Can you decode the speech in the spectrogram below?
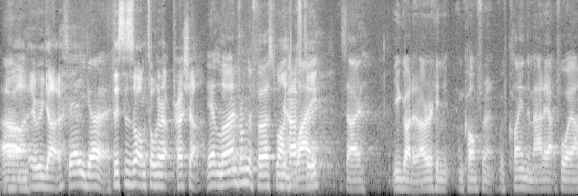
Right, here we go. See how you go. This is what I'm talking about pressure. Yeah, learn from the first one. You have way. to. So you got it. I reckon I'm confident. We've cleaned the mat out for you.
